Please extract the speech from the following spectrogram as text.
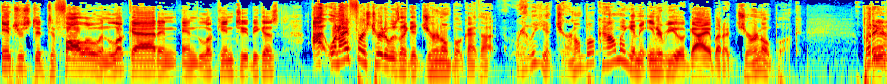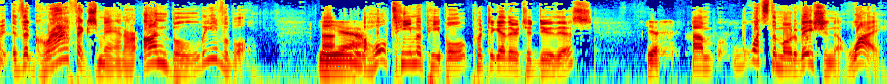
interested to follow and look at and, and look into because I, when I first heard it was like a journal book, I thought, really a journal book? How am I going to interview a guy about a journal book? But it, the graphics, man, are unbelievable. Uh, yeah. a whole team of people put together to do this. Yes. Um, what's the motivation, though? Why?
